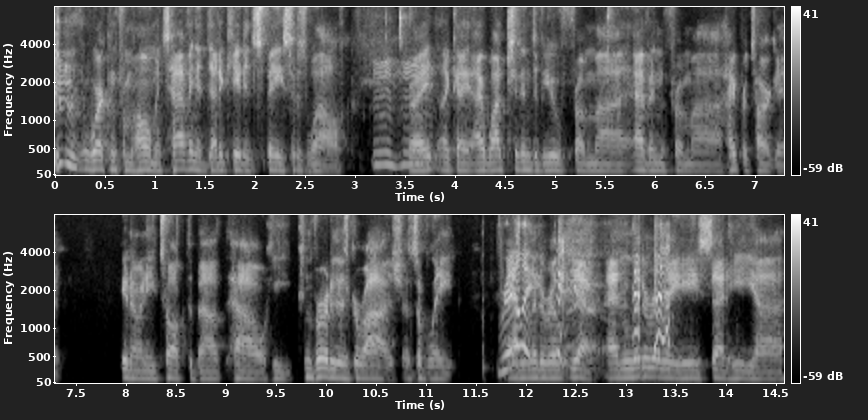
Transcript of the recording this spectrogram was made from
working from home, it's having a dedicated space as well, mm-hmm. right? Like I, I, watched an interview from uh, Evan from uh, Hyper Target, you know, and he talked about how he converted his garage as of late. Really? And literally, yeah, and literally, he said he uh,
